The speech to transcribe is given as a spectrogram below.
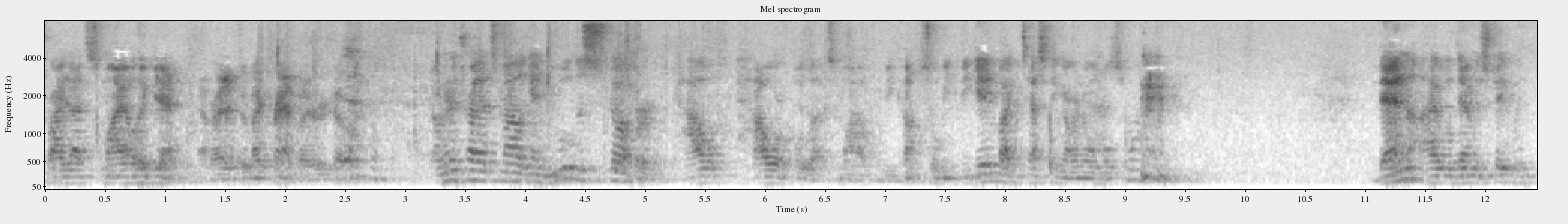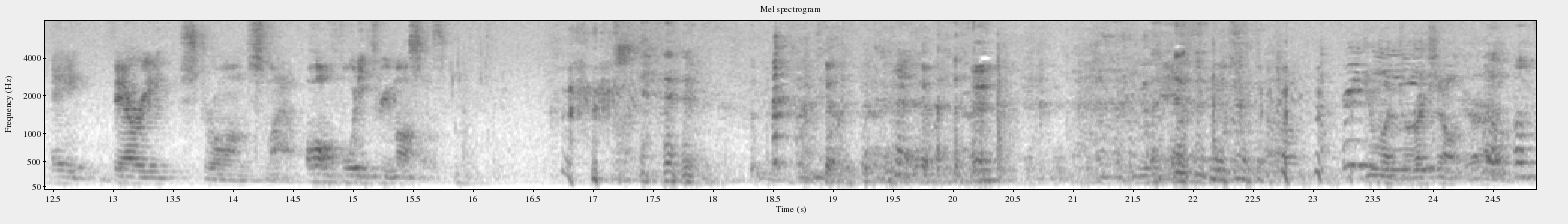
try that smile again. Right after my cramp, I recover. I'm going to try that smile again. You will discover how powerful that smile can become. So we begin by testing our normal smile. Then I will demonstrate with a very strong smile. All 43 muscles. You want directional arrow.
